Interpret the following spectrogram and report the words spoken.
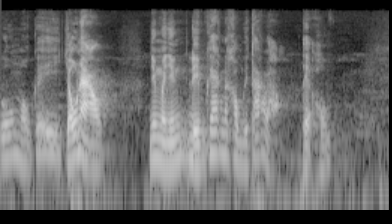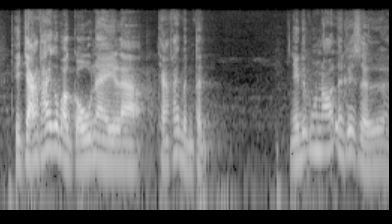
của một cái chỗ nào, nhưng mà những điểm khác nó không bị tán loạn, thì ổn. Thì trạng thái của bà cụ này là trạng thái bình tĩnh. Nhưng đức muốn nói lên cái sự à,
